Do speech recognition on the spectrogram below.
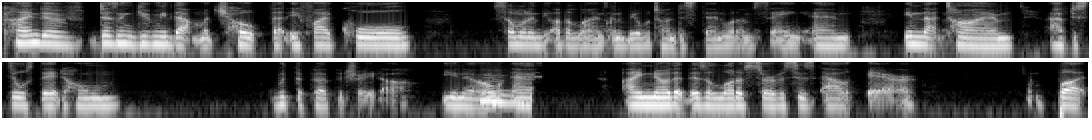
kind of doesn't give me that much hope that if I call someone in the other line is going to be able to understand what I'm saying. And in that time, I have to still stay at home with the perpetrator, you know? Mm. And I know that there's a lot of services out there, but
